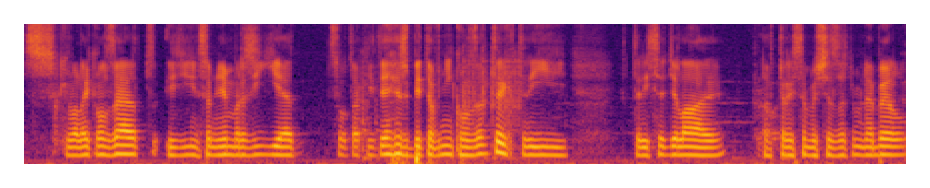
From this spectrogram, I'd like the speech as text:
skvělý koncert. Jediný, co mě mrzí, je, jsou taky ty hřbitovní koncerty, který, který se dělají, na který jsem ještě zatím nebyl.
